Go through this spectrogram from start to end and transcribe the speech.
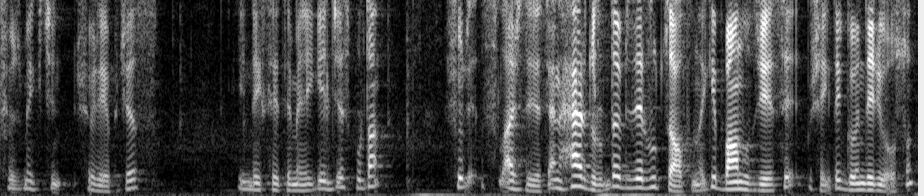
çözmek için şöyle yapacağız. Index.html'e geleceğiz. Buradan şöyle slash diyeceğiz. Yani her durumda bize root altındaki bundle.js'i bu şekilde gönderiyor olsun.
